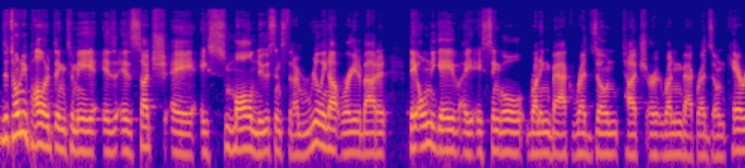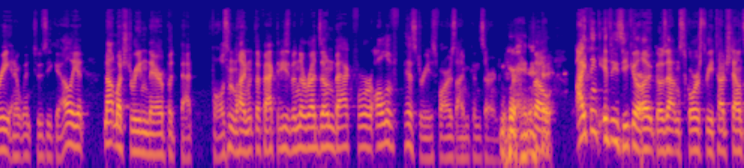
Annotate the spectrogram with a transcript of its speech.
the Tony Pollard thing to me is is such a a small nuisance that I'm really not worried about it. They only gave a, a single running back red zone touch or running back red zone carry, and it went to Zeke Elliott. Not much to read in there, but that falls in line with the fact that he's been the red zone back for all of history, as far as I'm concerned. Right. So I think if Ezekiel goes out and scores three touchdowns,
